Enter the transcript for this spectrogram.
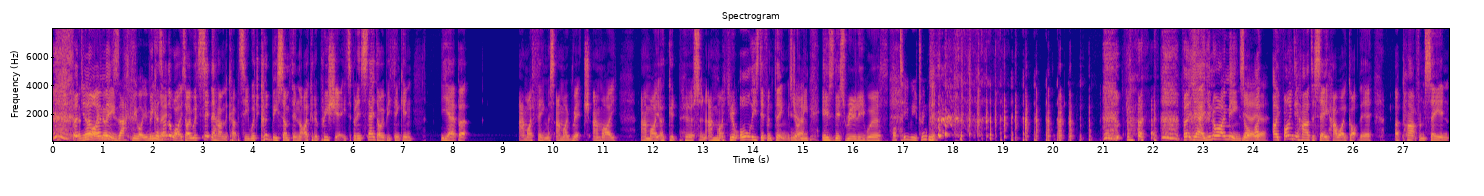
But uh, you no, know what I know mean? exactly what you mean, Because mate. otherwise, I would sit there having the cup of tea, which could be something that I could appreciate, but instead, I would be thinking, yeah, but am I famous? Am I rich? Am I. Am I a good person? Am I, you know, all these different things? Do you know what I mean? Is this really worth? What tea were you drinking? but yeah, you know what I mean. So Yeah, I, yeah. I find it hard to say how I got there, apart from saying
